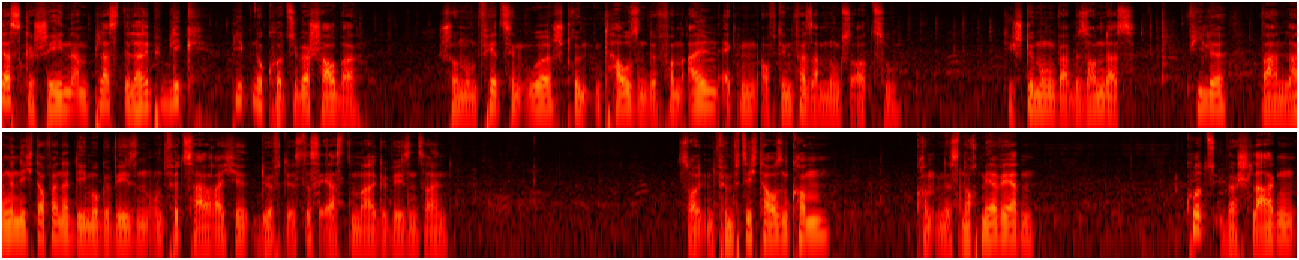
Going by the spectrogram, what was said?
Das Geschehen am Place de la République blieb nur kurz überschaubar. Schon um 14 Uhr strömten Tausende von allen Ecken auf den Versammlungsort zu. Die Stimmung war besonders. Viele waren lange nicht auf einer Demo gewesen und für zahlreiche dürfte es das erste Mal gewesen sein. Sollten 50.000 kommen? Konnten es noch mehr werden? Kurz überschlagen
